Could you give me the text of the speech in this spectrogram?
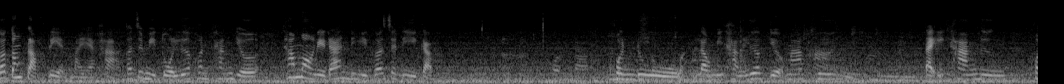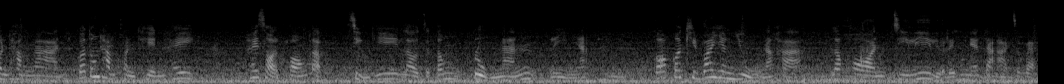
ก็ต้องปรับเปลี่ยนไปอะค่ะ ก็จะมีตัวเลือกค่อนข้างเยอะ ถ้ามองในด้านดีก็จะดีกับคนรักคนดูเรามีทางเลือกเยอะมากขึ้น แต่อีกทางหนึ่งคนทำงานก็ต้องทำคอนเทนต์ให้ให้สอดคล้องกับสิ่งที่เราจะต้องกลุ่มนั้นอะไรอย่างเงี้ยก็ก็คิดว่ายังอยู่นะคะ ละครซีรีส์หรืออะไรพวกเนี้ยแต่อาจจะแบบ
